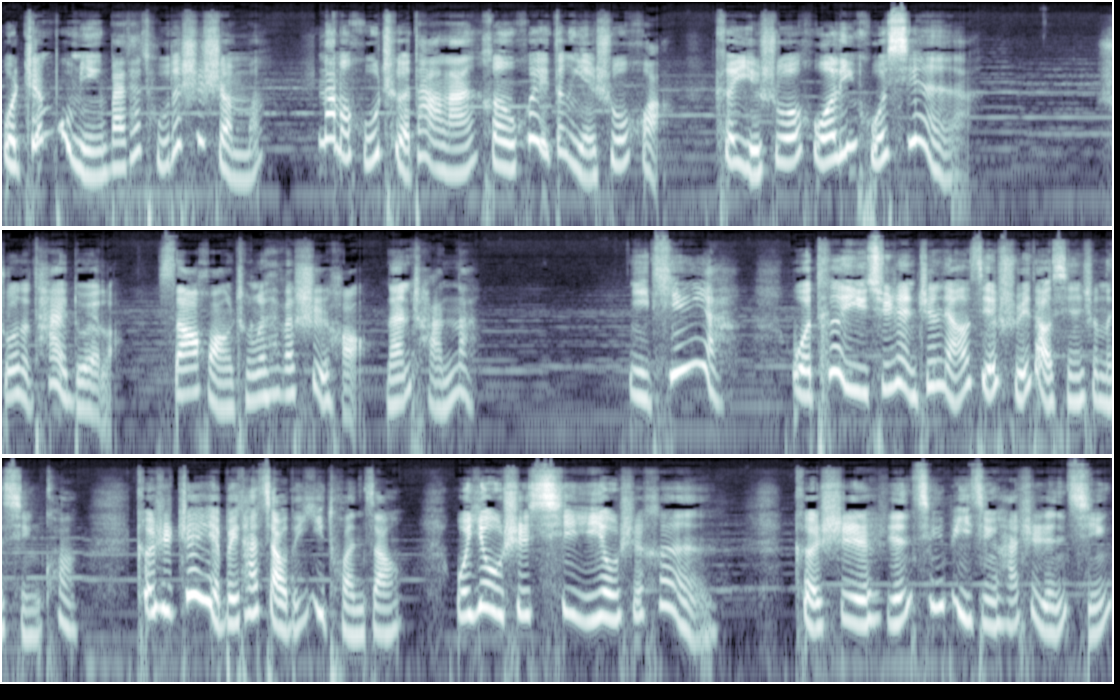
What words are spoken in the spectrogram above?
我真不明白他图的是什么。那么胡扯大蓝，很会瞪眼说话，可以说活灵活现啊！说的太对了，撒谎成了他的嗜好，难缠呐。你听呀，我特意去认真了解水岛先生的情况，可是这也被他搅得一团糟。我又是气又是恨，可是人情毕竟还是人情。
